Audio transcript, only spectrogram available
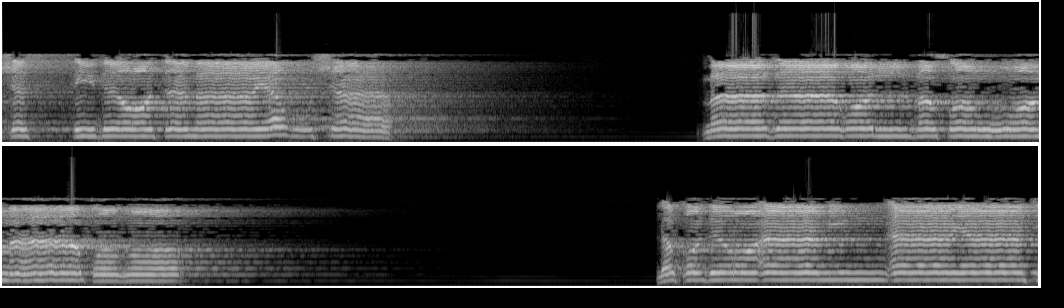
يغشى السدرة ما يغشى. ما زاغ البصر وما طغى. لقد رأى من آيات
